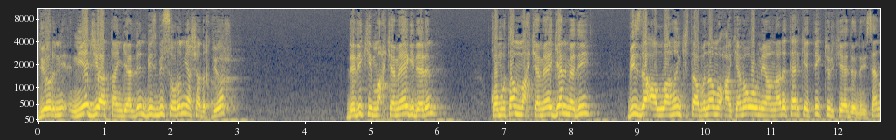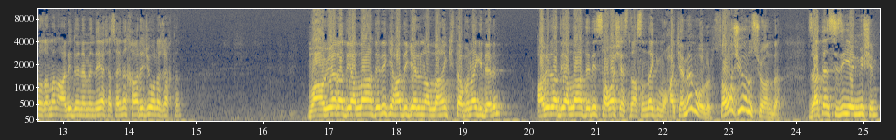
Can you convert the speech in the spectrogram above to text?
diyor niye cihattan geldin? Biz bir sorun yaşadık diyor. Dedi ki mahkemeye gidelim. Komutan mahkemeye gelmedi. Biz de Allah'ın kitabına muhakeme olmayanları terk ettik Türkiye'ye döndük. Sen o zaman Ali döneminde yaşasaydın harici olacaktın. Muaviye radıyallahu anh dedi ki hadi gelin Allah'ın kitabına gidelim. Ali radıyallahu anh dedi savaş esnasındaki muhakeme mi olur? Savaşıyoruz şu anda. Zaten sizi yenmişim,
